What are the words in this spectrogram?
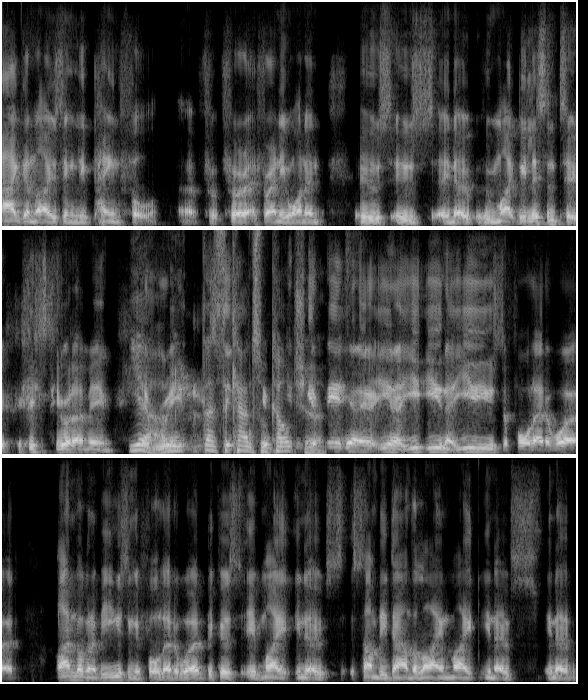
agonizingly painful uh, for, for for anyone in, who's who's you know who might be listened to. If you see what I mean? Yeah, really, I mean, that's the cancel culture. you know, you know, you, you know, you used a four-letter word. I'm not going to be using a four-letter word because it might, you know, somebody down the line might, you know, you know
